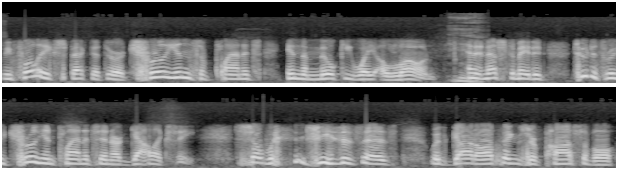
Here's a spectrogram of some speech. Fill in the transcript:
we fully expect that there are trillions of planets in the Milky Way alone, and an estimated two to three trillion planets in our galaxy. So when Jesus says, with God all things are possible,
